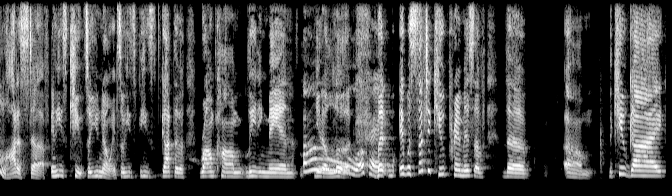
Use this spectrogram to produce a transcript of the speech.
a lot of stuff, and he's cute, so you know him. So he's he's got the rom com leading man oh, you know, look. Okay. but it was such a cute premise of the um the cute guy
